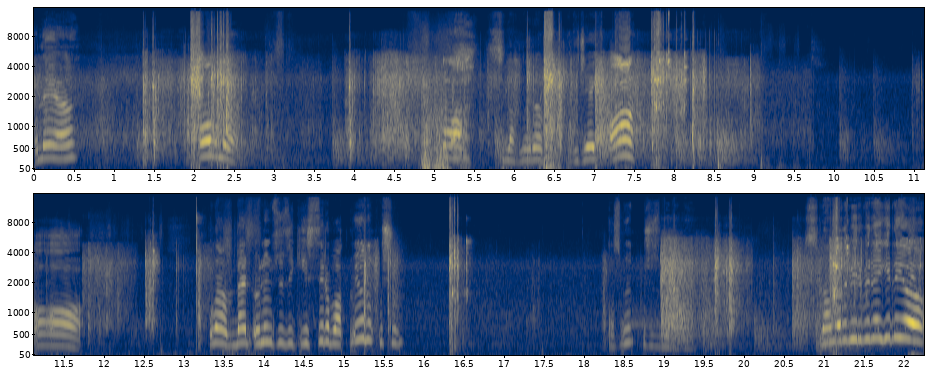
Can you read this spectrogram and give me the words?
Bu ne ya? Bunu. Ah, silahlarım gidecek. Ah! Aa! Ulan ben ölümsüzlük istirip atmayı unutmuşum. Nasıl unutmuşuz bunu? Silahları birbirine giriyor.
